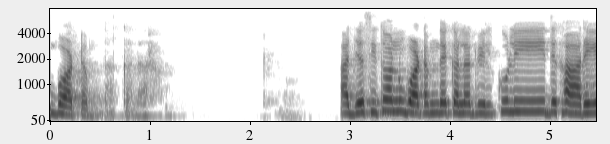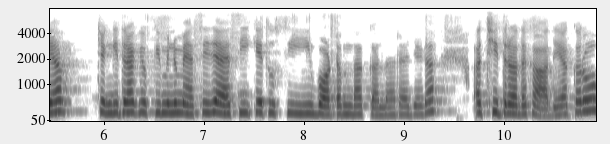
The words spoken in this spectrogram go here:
ਬਾਟਮ ਦਾ ਕਲਰ ਅੱਜ ਅਸੀਂ ਤੁਹਾਨੂੰ ਬਾਟਮ ਦੇ ਕਲਰ ਬਿਲਕੁਲ ਹੀ ਦਿਖਾ ਰਹੇ ਆ ਚੰਗੀ ਤਰ੍ਹਾਂ ਕਿਉਂਕਿ ਮੈਨੂੰ ਮੈਸੇਜ ਆਇਆ ਸੀ ਕਿ ਤੁਸੀਂ ਬਾਟਮ ਦਾ ਕਲਰ ਹੈ ਜਿਹੜਾ, ਅੱਛੀ ਤਰ੍ਹਾਂ ਦਿਖਾ ਦਿਆ ਕਰੋ।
